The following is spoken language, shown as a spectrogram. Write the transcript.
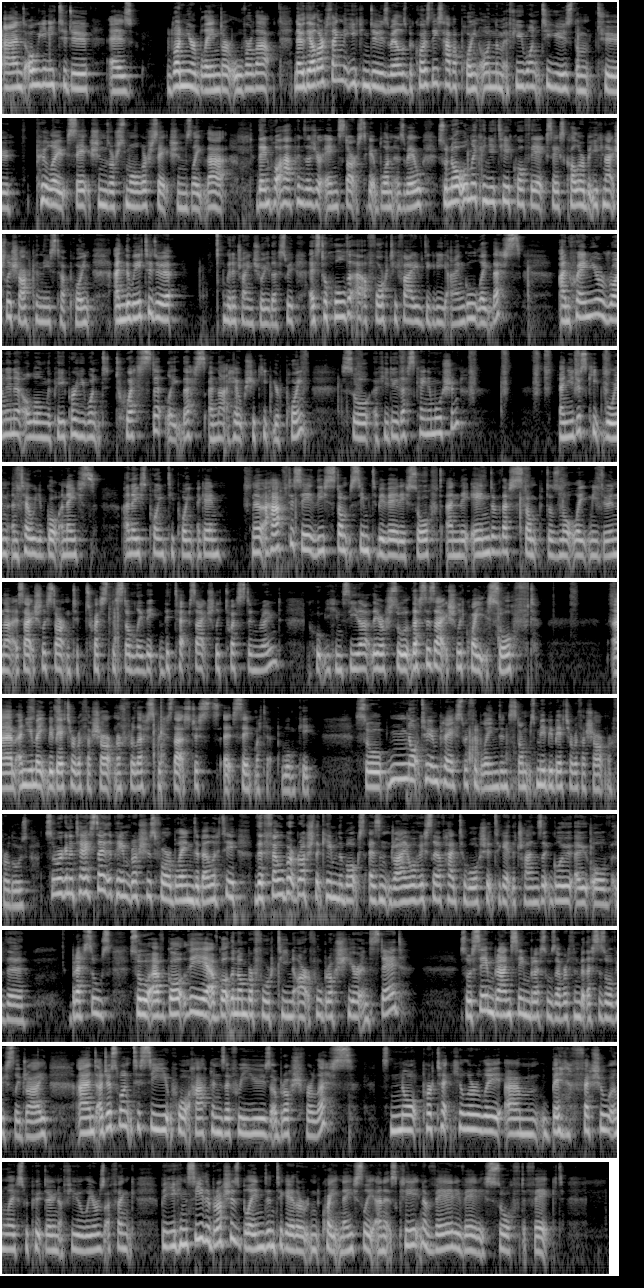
And all you need to do is run your blender over that. Now the other thing that you can do as well is because these have a point on them, if you want to use them to pull out sections or smaller sections like that, then what happens is your end starts to get blunt as well. So not only can you take off the excess colour, but you can actually sharpen these to a point. And the way to do it, I'm going to try and show you this way, is to hold it at a 45 degree angle like this. And when you're running it along the paper, you want to twist it like this, and that helps you keep your point. So if you do this kind of motion, and you just keep going until you've got a nice, a nice pointy point again. Now I have to say these stumps seem to be very soft and the end of this stump does not like me doing that. It's actually starting to twist the stump, like the, the tip's actually twisting round. Hope you can see that there. So this is actually quite soft. Um, and you might be better with a sharpener for this because that's just, it sent my tip wonky. So not too impressed with the blending stumps, maybe better with a sharpener for those. So we're going to test out the paintbrushes for blendability. The Filbert brush that came in the box isn't dry, obviously I've had to wash it to get the transit glue out of the bristles. So I've got the I've got the number 14 Artful brush here instead. So same brand, same bristles, everything, but this is obviously dry. And I just want to see what happens if we use a brush for this. It's not particularly um, beneficial unless we put down a few layers, I think. But you can see the brushes blending together quite nicely and it's creating a very, very soft effect.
